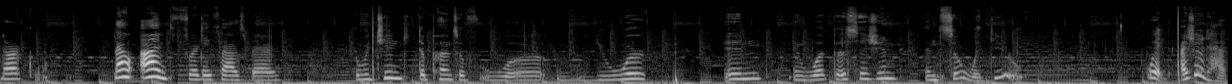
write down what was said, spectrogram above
dark. Now I'm Freddy Fazbear. It would change depends of what you were in and what position, and so would you. Wait, I should have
